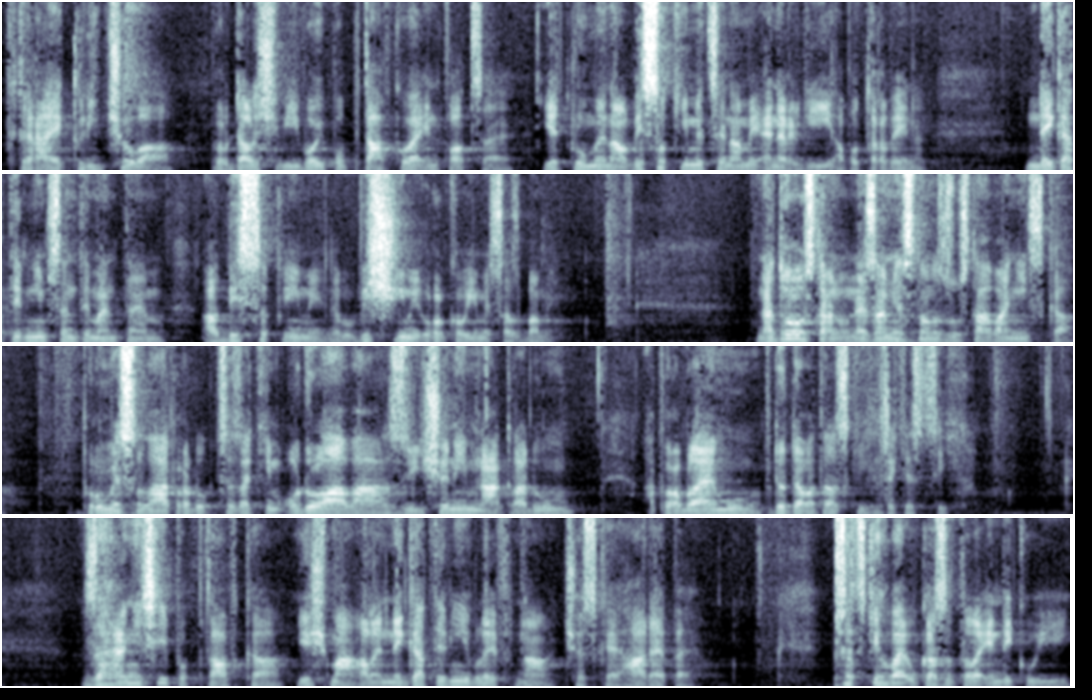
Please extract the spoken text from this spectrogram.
která je klíčová pro další vývoj poptávkové inflace, je tlumena vysokými cenami energií a potravin, negativním sentimentem a vysokými nebo vyššími úrokovými sazbami. Na druhou stranu nezaměstnanost zůstává nízká. Průmyslová produkce zatím odolává zvýšeným nákladům a problémům v dodavatelských řetězcích. Zahraniční poptávka již má ale negativní vliv na české HDP. Předstihové ukazatele indikují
